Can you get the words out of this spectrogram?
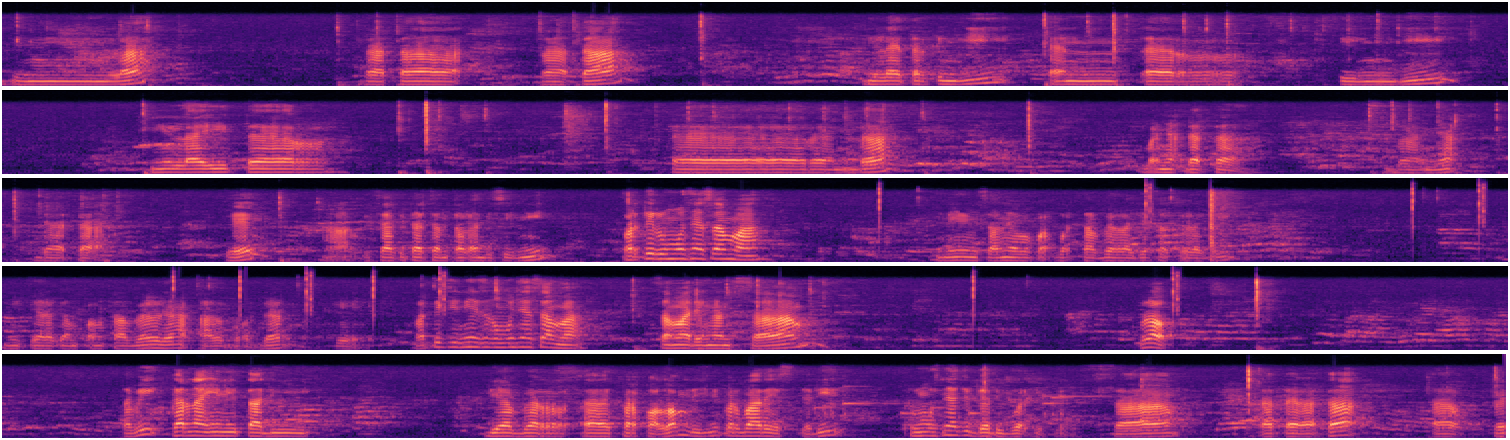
jumlah rata-rata nilai tertinggi dan tertinggi nilai ter eh, rendah banyak data. Banyak data. Oke okay. nah, bisa kita contohkan di sini. Berarti rumusnya sama. Ini misalnya bapak buat tabel aja satu lagi. Ini cara gampang tabel ya all border. Oke okay. berarti sini rumusnya sama. Sama dengan sum block tapi karena ini tadi dia ber eh, per kolom di sini per baris. Jadi rumusnya juga dibuat gitu. Rata-rata p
